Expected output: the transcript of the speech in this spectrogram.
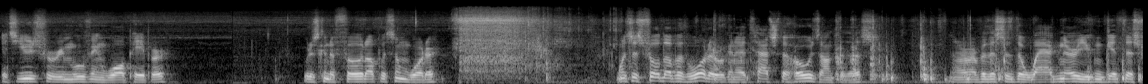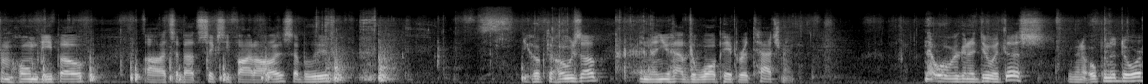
it's used for removing wallpaper. We're just going to fill it up with some water. Once it's filled up with water, we're going to attach the hose onto this. Now remember, this is the Wagner. You can get this from Home Depot. Uh, it's about $65, I believe. You hook the hose up, and then you have the wallpaper attachment. Now what we're going to do with this, we're going to open the door.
